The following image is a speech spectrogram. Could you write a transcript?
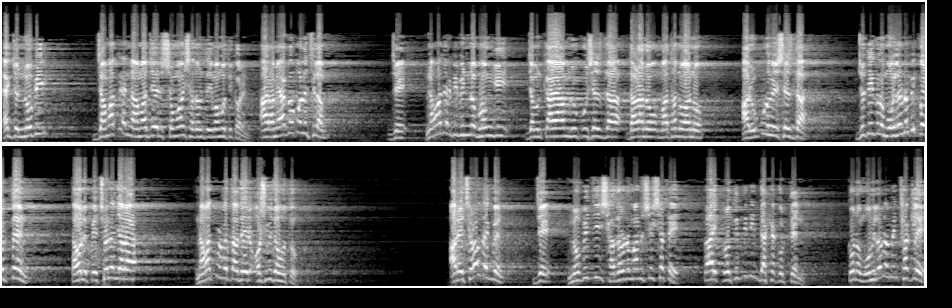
একজন নবী জামাতের নামাজের সময় সাধারণত ইমামতি করেন। আর আমি আগেও বলেছিলাম যে নামাজের বিভিন্ন ভঙ্গি, যেমন কায়াম, রুকু, সেজদা, দাঁড়ানো, মাথা নোয়ানো, আর উপর হয়ে সেজদা। যদি এগুলো মহিলা নবী করতেন, তাহলে পেছনে যারা নামাজ পড়বে তাদের অসুবিধা হতো। আর এছাড়াও দেখবেন যে নবীজি সাধারণ মানুষের সাথে প্রায় প্রতিদিনই দেখা করতেন। কোন মহিলা নবী থাকলে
